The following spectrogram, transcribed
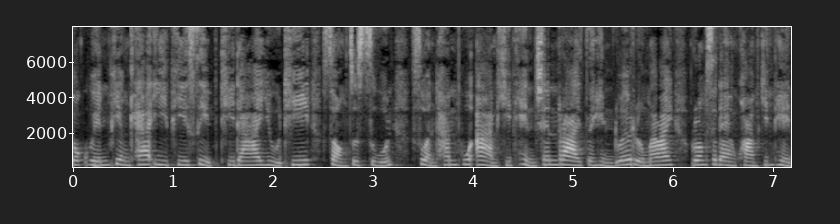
ยกเว้นเพียงแค่ EP 10 ที่ได้อยู่ที่ 2.0 ส่วนท่านผู้อ่านคิดเห็นเช่นไรจะเห็นด้วยหรือไม่ ร่วมแสดงความคิดเห็น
